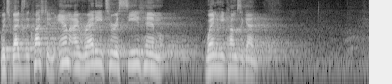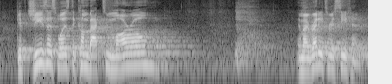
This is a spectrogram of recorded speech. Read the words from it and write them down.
which begs the question Am I ready to receive him when he comes again? If Jesus was to come back tomorrow, am I ready to receive him?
